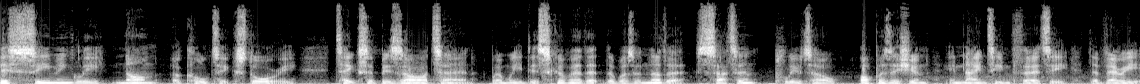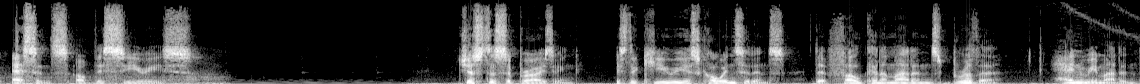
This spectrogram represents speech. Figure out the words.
This seemingly non-occultic story takes a bizarre turn when we discover that there was another Saturn-Pluto opposition in 1930, the very essence of this series. Just as surprising is the curious coincidence that Falconer Madan's brother, Henry Madan,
